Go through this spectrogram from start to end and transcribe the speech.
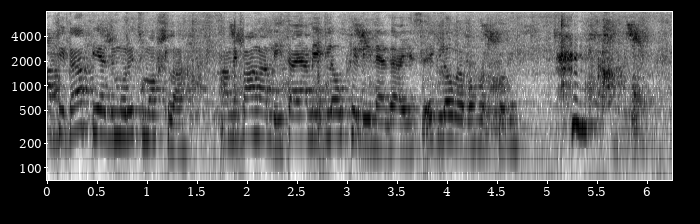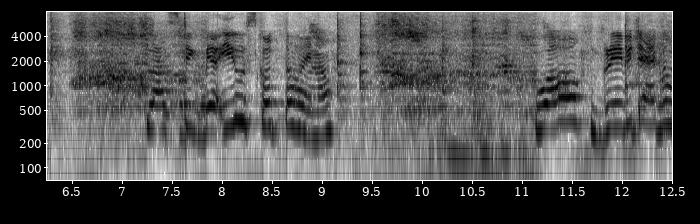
বাটিটা পেঁয়াজ মরিচ মশলা। আমি বাঙালি তাই আমি এগুলোও ফেলি না গাইস এগুলোও ব্যবহার করি। প্লাস্টিক ইউজ করতে হয় না। ওয়াও গ্রেভিটা একদম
